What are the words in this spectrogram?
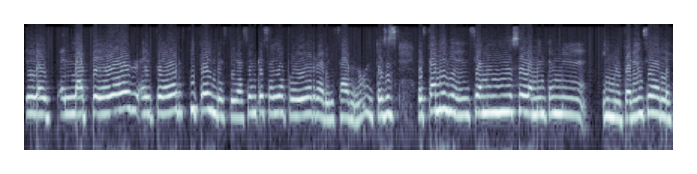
la peor, el peor tipo de investigación que se haya podido realizar, ¿no? Entonces, están evidenciando no solamente una inoperancia del,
